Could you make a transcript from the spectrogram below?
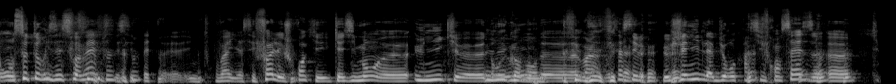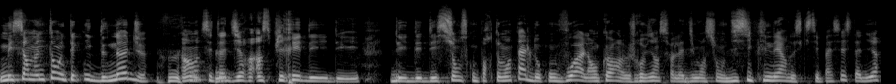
On s'autorisait soi-même. c'est peut-être euh, une trouvaille assez folle et je crois qu'il est quasiment unique dans le monde. ça, c'est le, génie de la bureaucratie française. mais c'est en même temps une technique de nudge, hein, c'est-à-dire inspirée des des, des, des sciences comportementales. Donc on voit, là encore, je reviens sur la dimension disciplinaire de ce qui s'est passé, c'est-à-dire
